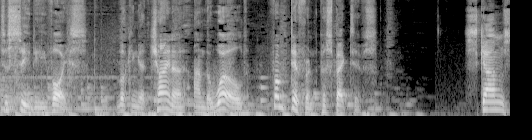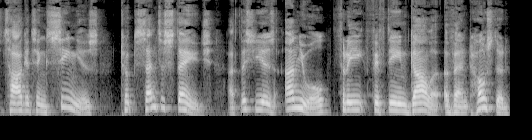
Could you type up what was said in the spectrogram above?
to CD Voice, looking at China and the world from different perspectives. Scams targeting seniors took centre stage at this year's annual 315 Gala event hosted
